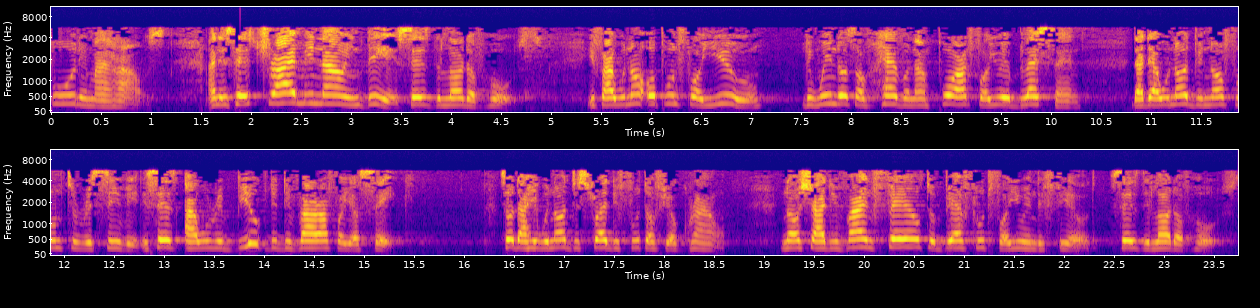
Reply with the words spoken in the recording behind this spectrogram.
food in my house. And he says, try me now in this, says the Lord of hosts. If I will not open for you the windows of heaven and pour out for you a blessing, that there will not be enough room to receive it. He says, I will rebuke the devourer for your sake. so that he will not destroy the fruit of your ground. Nor shall the vine fail to bear fruit for you in the field, says the Lord of hosts.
